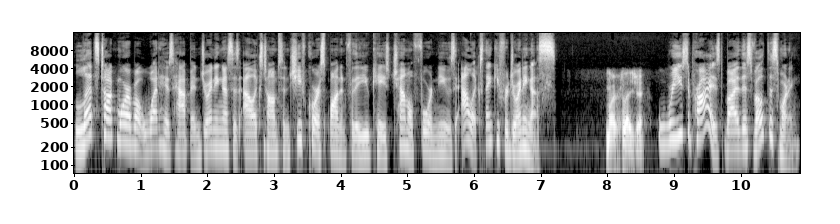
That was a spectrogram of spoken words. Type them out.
Let's talk more about what has happened. Joining us is Alex Thomson, chief correspondent for the UK's Channel 4 News. Alex, thank you for joining us. My pleasure. Were you surprised by this vote this morning?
